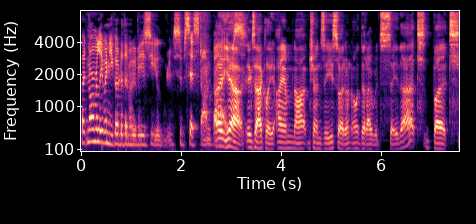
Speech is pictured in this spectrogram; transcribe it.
But normally, when you go to the movies, you subsist on vibes. Uh, yeah, exactly. I am not Gen Z, so I don't know that I would say that, but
